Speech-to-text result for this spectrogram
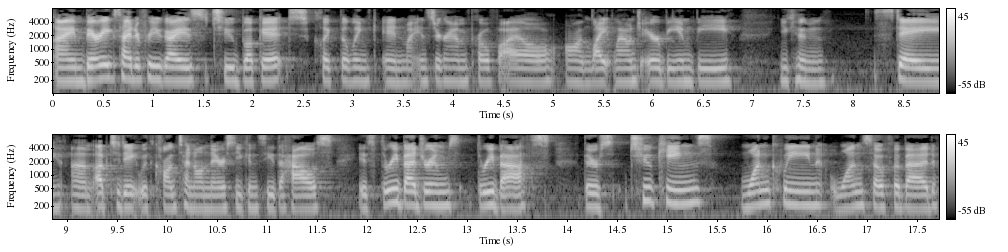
I'm very excited for you guys to book it. Click the link in my Instagram profile on Light Lounge Airbnb. You can stay um, up to date with content on there so you can see the house. It's three bedrooms, three baths. There's two kings, one queen, one sofa bed,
